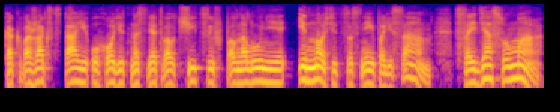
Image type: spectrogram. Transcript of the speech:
как вожак стаи уходит на след волчицы в полнолуние и носится с ней по лесам, сойдя с ума.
